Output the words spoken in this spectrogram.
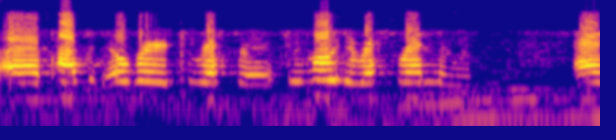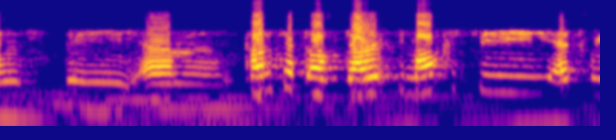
uh, pass it over to refer- to hold a referendum. And the um, concept of direct democracy, as we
